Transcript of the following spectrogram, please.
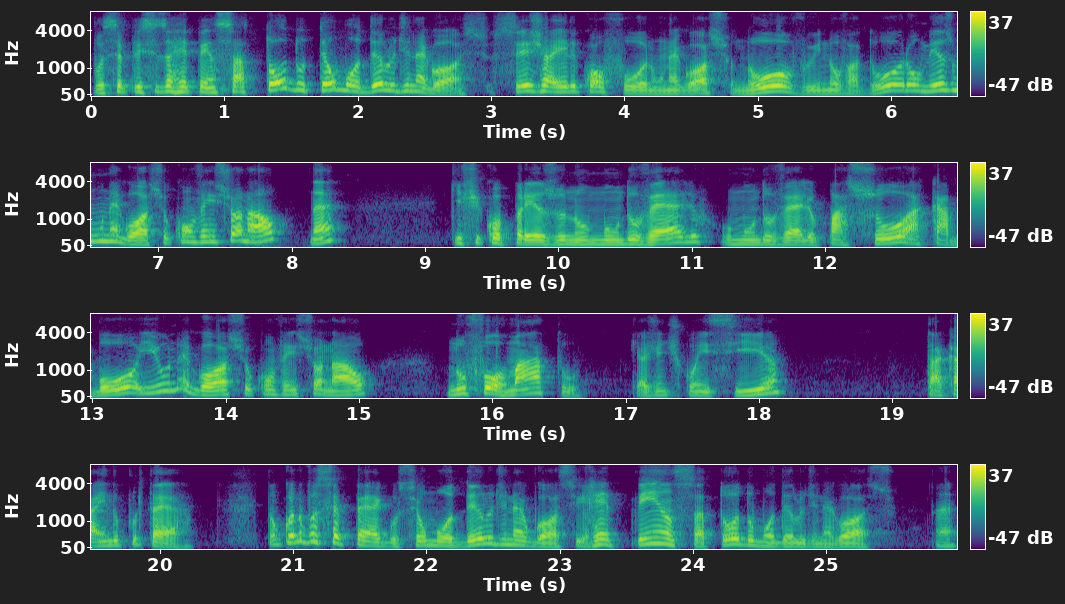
você precisa repensar todo o teu modelo de negócio, seja ele qual for, um negócio novo, inovador ou mesmo um negócio convencional, né? Que ficou preso no mundo velho, o mundo velho passou, acabou e o negócio convencional, no formato que a gente conhecia, está caindo por terra. Então, quando você pega o seu modelo de negócio e repensa todo o modelo de negócio, né?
